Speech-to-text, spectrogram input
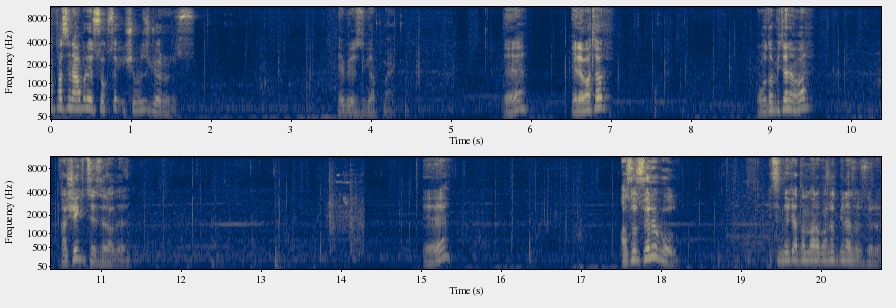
Kafasını ha buraya soksak işimizi görürüz. Terbiyesizlik yapmayın. E? Elevatör? Orada bir tane var. Karşıya gideceğiz herhalde. E? Asansörü bul. İçindeki adamlara boşalt bin asansörü.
